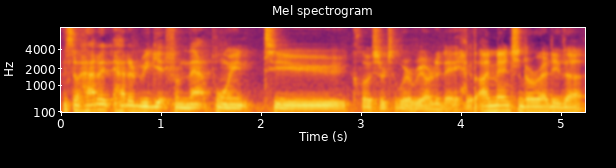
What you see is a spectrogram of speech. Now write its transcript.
And so, how did how did we get from that point to closer to where we are today? I mentioned already that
